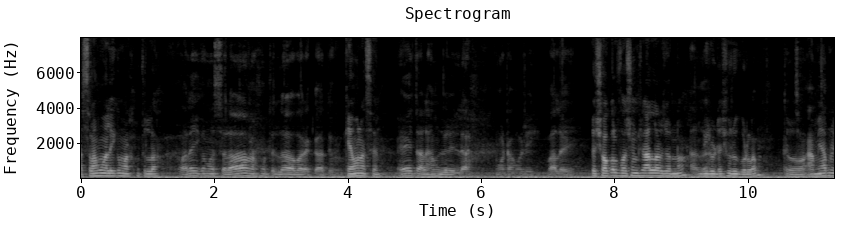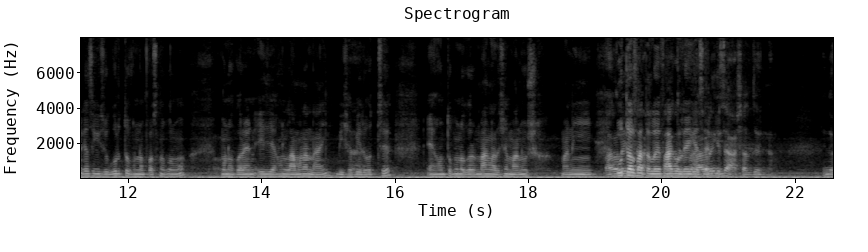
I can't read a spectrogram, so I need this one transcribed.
আসসালামু আলাইকুম রহমতুল্লাহ। ওয়ালাইকুম আসসালাম রহমতুল্লাহ বারাকাত কেমন আছেন? এই তো আলহামদুলিল্লাহ মোটামুটি ভালোই। তো সকল প্রশংসা আল্লাহর জন্য। ভিডিওটা শুরু করলাম। তো আমি আপনার কাছে কিছু গুরুত্বপূর্ণ প্রশ্ন করব। মনে করেন এই যে এখন লামানা নাই বিষা বের হচ্ছে। এখন তো মনে করেন বাংলাদেশের মানুষ মানে হয়ে উতাল পাতাল হয়ে পাগল হয়ে হয়ে। গেছে আসার জন্য। কিন্তু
